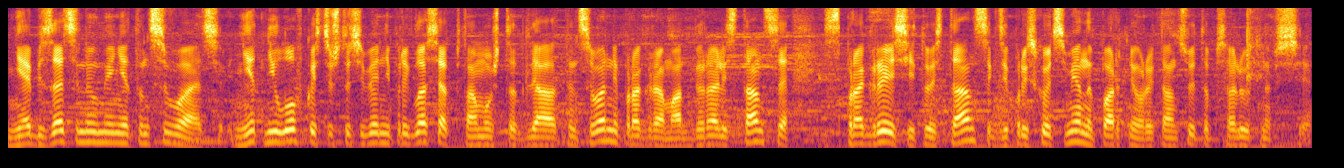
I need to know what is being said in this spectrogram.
не обязательно умение танцевать. Нет неловкости, что тебя не пригласят, потому что для танцевальной программы отбирались танцы с прогрессией, то есть танцы, где происходит смена партнера и танцуют абсолютно все.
